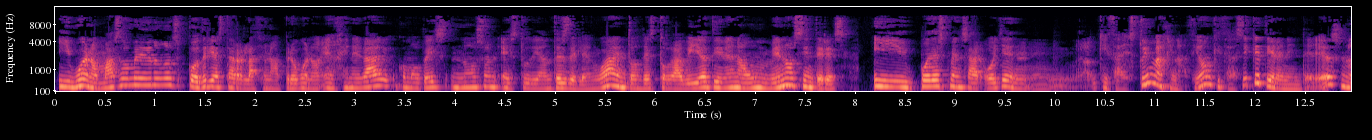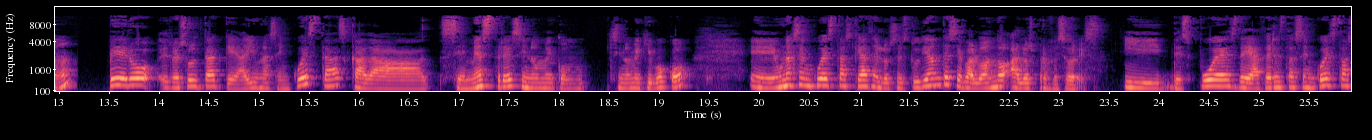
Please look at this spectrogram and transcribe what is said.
Y bueno, más o menos podría estar relacionado, pero bueno, en general, como veis, no son estudiantes de lengua, entonces todavía tienen aún menos interés. Y puedes pensar, oye, quizá es tu imaginación, quizás sí que tienen interés, ¿no? Pero resulta que hay unas encuestas cada semestre, si no me, si no me equivoco, eh, unas encuestas que hacen los estudiantes evaluando a los profesores. Y después de hacer estas encuestas,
